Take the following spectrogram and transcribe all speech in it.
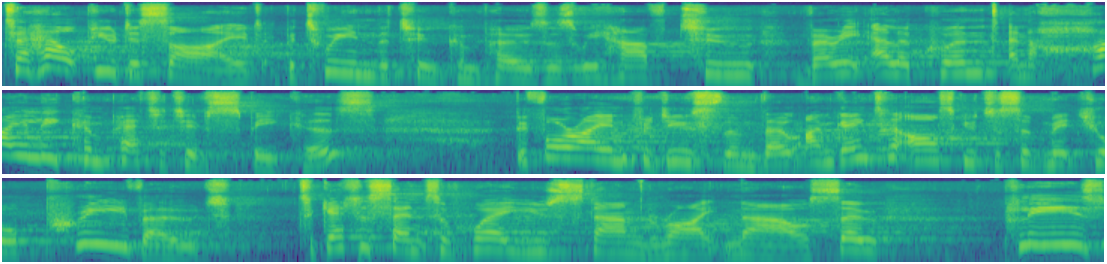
To help you decide between the two composers, we have two very eloquent and highly competitive speakers. Before I introduce them, though, I'm going to ask you to submit your pre vote to get a sense of where you stand right now. So, Please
